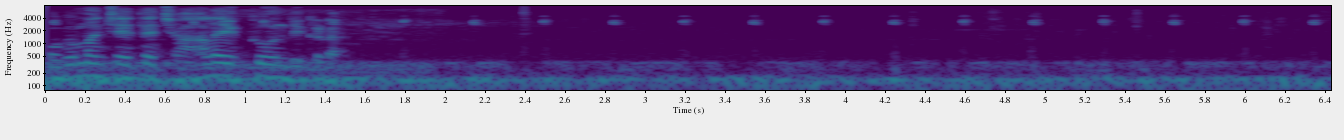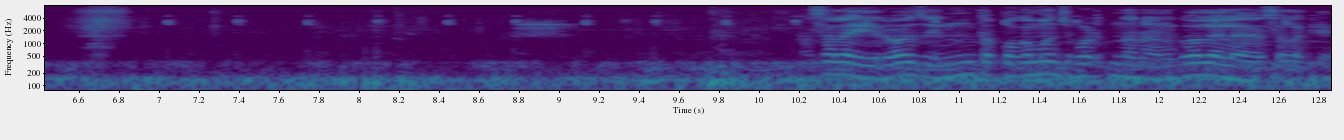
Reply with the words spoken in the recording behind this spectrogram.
పొగ మంచి అయితే చాలా ఎక్కువ ఉంది ఇక్కడ. అసలు ఈరోజు ఇంత పొగమంచు పడుతుందని అనుకోలేదు అసలకి.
